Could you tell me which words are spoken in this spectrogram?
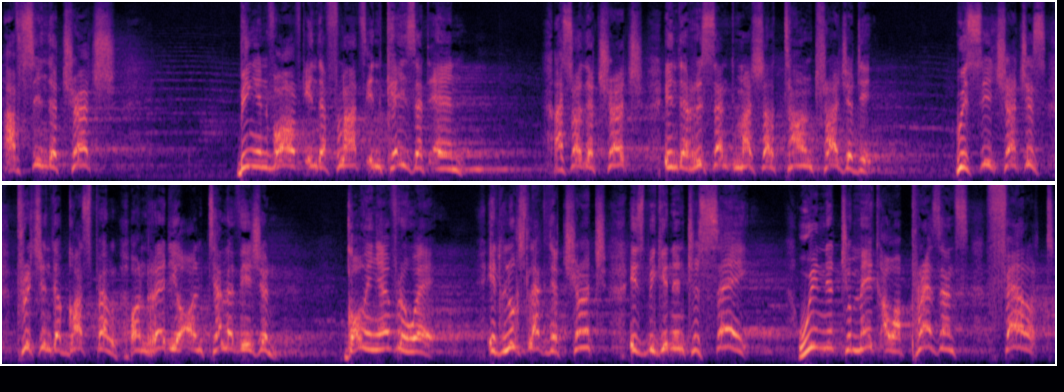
I've seen the church being involved in the floods in KZN. I saw the church in the recent Marshalltown tragedy. We see churches preaching the gospel on radio, on television, going everywhere. It looks like the church is beginning to say, we need to make our presence felt.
